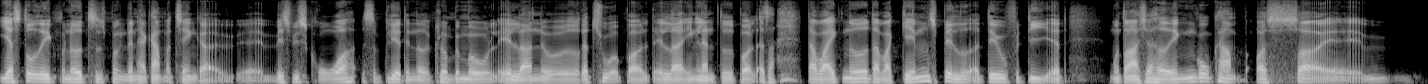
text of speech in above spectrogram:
jeg stod ikke på noget tidspunkt den her kamp og tænker, øh, hvis vi skruer, så bliver det noget klumpemål, eller noget returbold, eller en eller anden dødbold. Altså, der var ikke noget, der var gennemspillet, og det er jo fordi, at Modrasja havde ikke en god kamp, og så øh,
